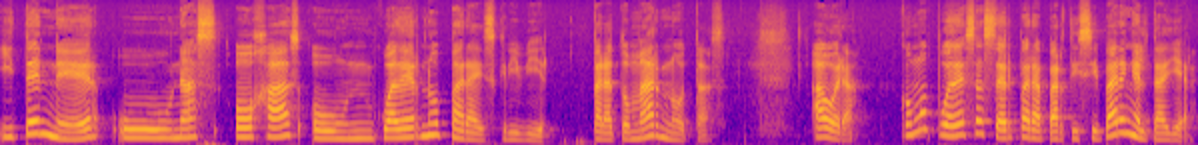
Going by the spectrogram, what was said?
y tener unas hojas o un cuaderno para escribir, para tomar notas. Ahora, ¿cómo puedes hacer para participar en el taller?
